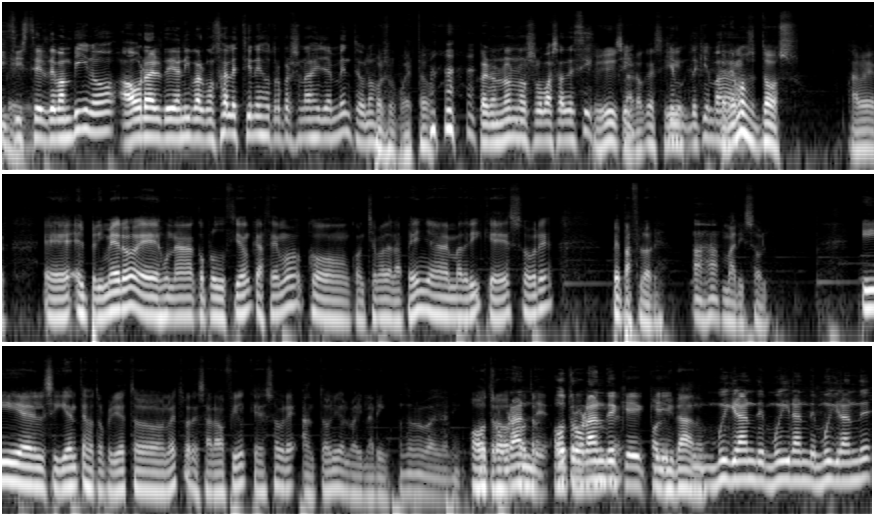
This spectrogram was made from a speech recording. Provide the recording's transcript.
hiciste el de Bambino, ahora el de Aníbal González. ¿Tienes otro personaje ya en mente o no? Por supuesto. Pero no nos lo vas a decir. Sí, claro que sí. ¿Quién- ¿De quién vas a- Tenemos dos. A ver, eh, el primero es una coproducción que hacemos con, con Chema de la Peña en Madrid, que es sobre Pepa Flores. Ajá. Marisol. Y el siguiente es otro proyecto nuestro de Sarao Film, que es sobre Antonio el bailarín. Antonio Bailarín. Otro- Otro, grande, otro- grande, grande que, que- olvidado. muy grande, muy grande, muy grande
